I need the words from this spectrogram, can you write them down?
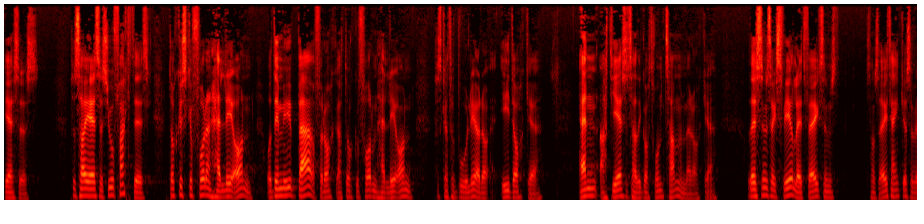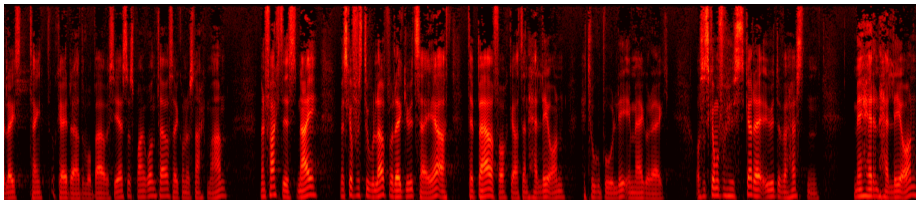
Jesus?' Så sa Jesus jo faktisk, dere skal få Den hellige ånd. Og det er mye bedre for dere at dere får Den hellige ånd som skal ta bolig i dere, enn at Jesus hadde gått rundt sammen med dere. Og Det syns jeg svir litt, for jeg synes, sånn som jeg tenker, så ville jeg tenkt ok, det hadde vært bedre hvis Jesus sprang rundt her, så jeg kunne snakke med han. Men faktisk, nei. Vi skal få stole på det Gud sier, at det er bedre for oss at Den hellige ånd har tatt bolig i meg og deg. Og så skal vi få huske det utover høsten. Vi har Den hellige ånd,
